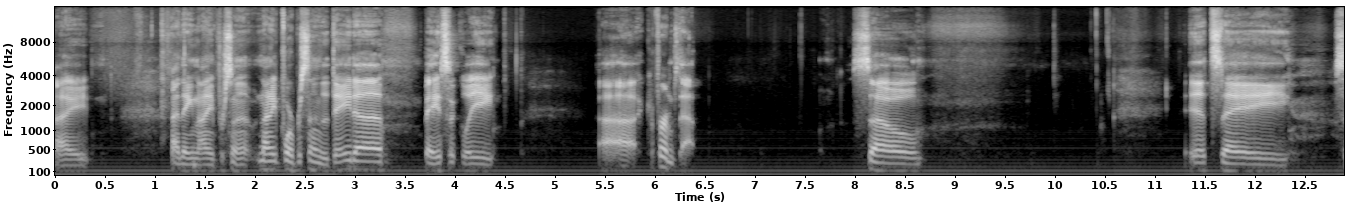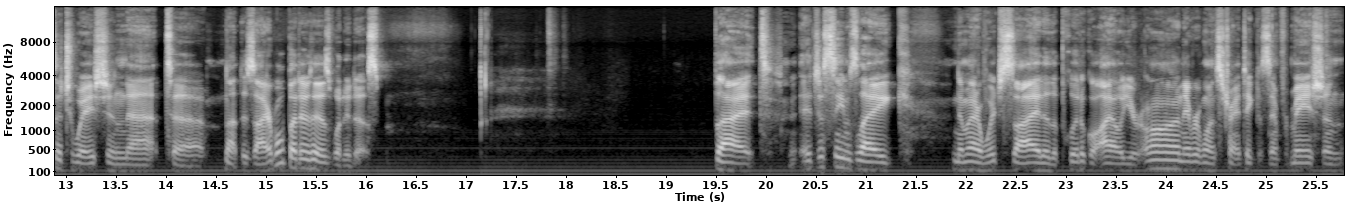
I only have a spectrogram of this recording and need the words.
I I think 90%, 94% of the data basically uh, confirms that. So it's a situation that uh, not desirable, but it is what it is. But it just seems like no matter which side of the political aisle you're on, everyone's trying to take this information,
